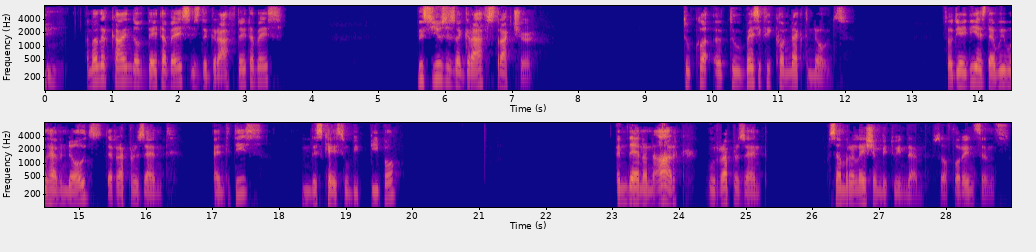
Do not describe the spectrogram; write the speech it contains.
Another kind of database is the graph database. This uses a graph structure to, uh, to basically connect nodes. So the idea is that we will have nodes that represent entities. In this case, will be people. And then an arc will represent some relation between them. So for instance,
